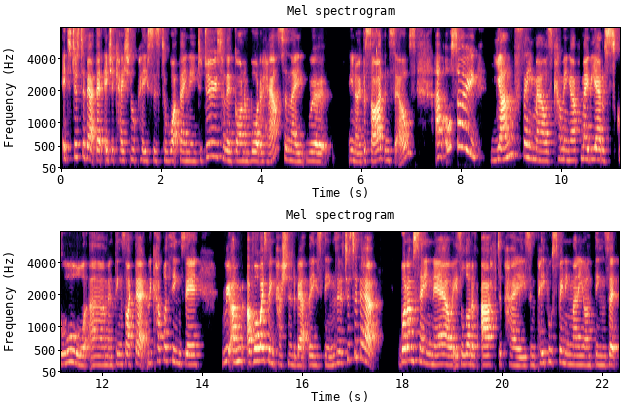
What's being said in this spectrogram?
it's just about that educational piece as to what they need to do. So they've gone and bought a house and they were, you know, beside themselves. Um, also, young females coming up, maybe out of school um, and things like that. And a couple of things there. I'm, I've always been passionate about these things. And it's just about what I'm seeing now is a lot of afterpays and people spending money on things that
